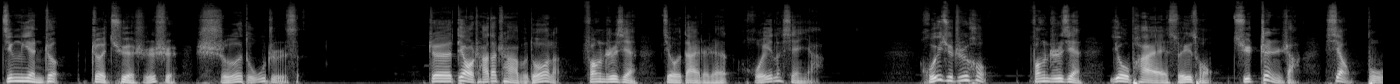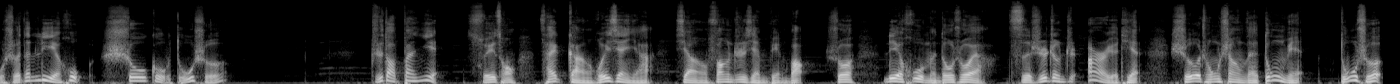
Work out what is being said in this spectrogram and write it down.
经验证，这确实是蛇毒致死。这调查的差不多了，方知县就带着人回了县衙。回去之后，方知县又派随从去镇上向捕蛇的猎户收购毒蛇。直到半夜，随从才赶回县衙，向方知县禀报说：“猎户们都说呀，此时正值二月天，蛇虫尚在冬眠，毒蛇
